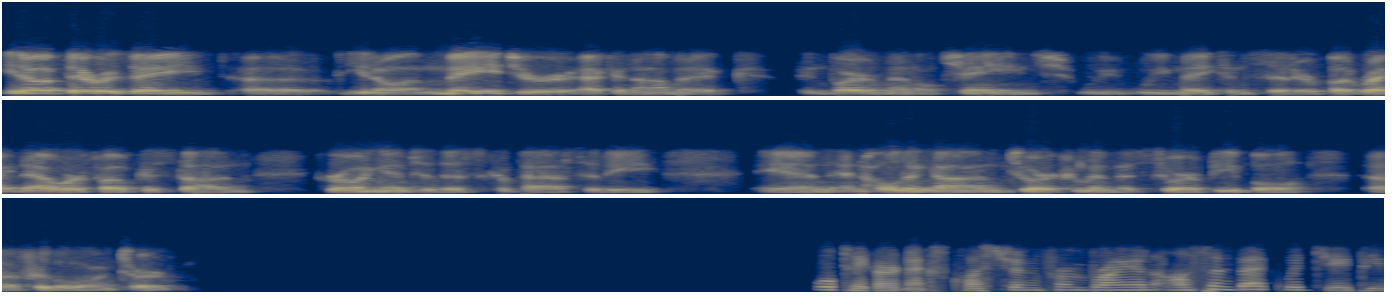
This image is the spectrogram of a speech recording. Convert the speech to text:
you know, if there was a, uh, you know, a major economic environmental change, we may consider. But right now, we're focused on growing into this capacity and holding on to our commitments to our people for the long term. We'll take our next question from Brian Ossenbeck with J.P.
